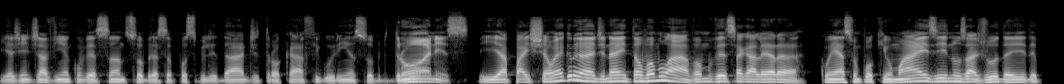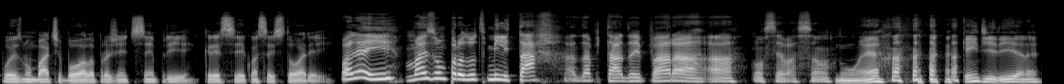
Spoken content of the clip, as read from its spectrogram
e a gente já vinha conversando sobre essa possibilidade de trocar figurinhas sobre drones. E a paixão é grande, né? Então vamos lá, vamos ver se a galera conhece um pouquinho mais e nos ajuda aí depois num bate-bola pra gente sempre crescer com essa história aí. Olha aí, mais um produto militar adaptado aí para a conservação. Não é? Quem diria, né?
